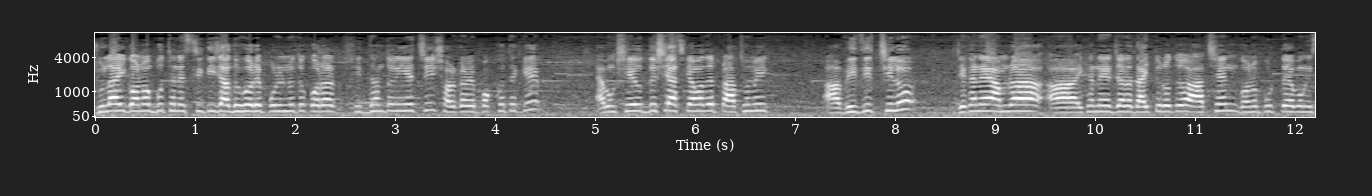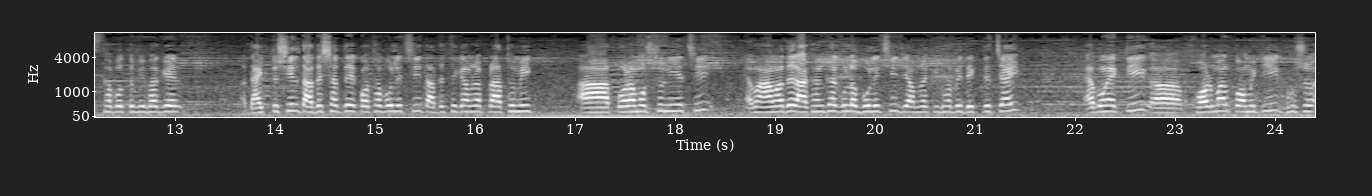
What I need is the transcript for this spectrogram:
জুলাই গণ অভ্যুত্থানের স্মৃতি জাদুঘরে পরিণত করার সিদ্ধান্ত নিয়েছি সরকারের পক্ষ থেকে এবং সেই উদ্দেশ্যে আজকে আমাদের প্রাথমিক ভিজিট ছিল যেখানে আমরা এখানে যারা দায়িত্বরত আছেন গণপূর্ত এবং স্থাপত্য বিভাগের দায়িত্বশীল, তাদের সাথে কথা বলেছি, তাদের থেকে আমরা প্রাথমিক পরামর্শ নিয়েছি এবং আমাদের আকাঙ্ক্ষাগুলো বলেছি যে আমরা কীভাবে দেখতে চাই এবং একটি ফর্মাল কমিটি ঘোষণা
